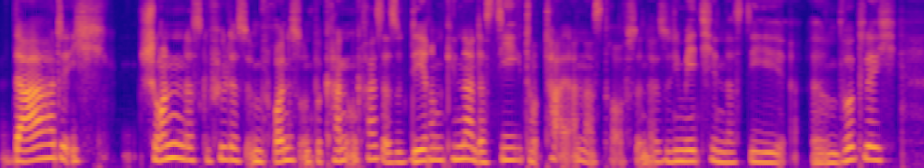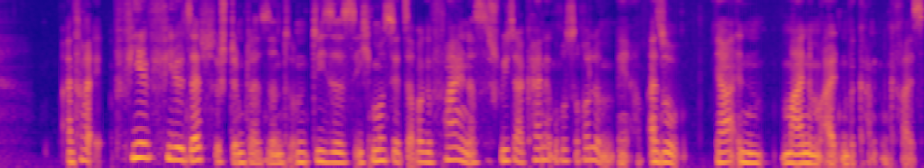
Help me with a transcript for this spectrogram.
da hatte ich schon das Gefühl, dass im Freundes- und Bekanntenkreis, also deren Kinder, dass die total anders drauf sind. Also die Mädchen, dass die ähm, wirklich einfach viel, viel selbstbestimmter sind. Und dieses, ich muss jetzt aber gefallen, das spielt da keine große Rolle mehr. Also ja, in meinem alten Bekanntenkreis.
